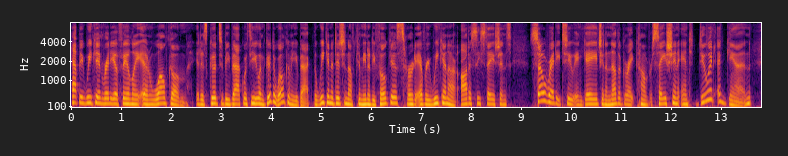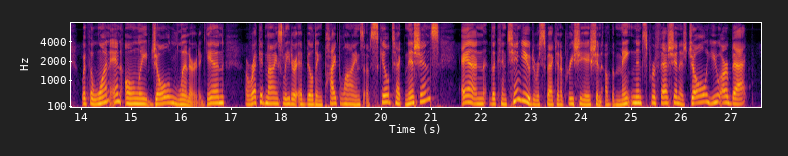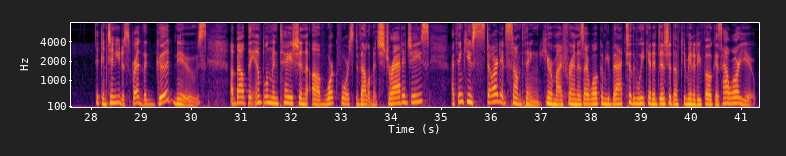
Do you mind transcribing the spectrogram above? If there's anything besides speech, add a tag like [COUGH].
Happy weekend, radio family, and welcome. It is good to be back with you and good to welcome you back. The weekend edition of Community Focus, heard every weekend on our Audacy stations. So ready to engage in another great conversation and to do it again with the one and only Joel Leonard. Again, a recognized leader at building pipelines of skilled technicians and the continued respect and appreciation of the maintenance profession. As Joel, you are back to continue to spread the good news about the implementation of workforce development strategies. I think you started something here, my friend, as I welcome you back to the weekend edition of Community Focus. How are you?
